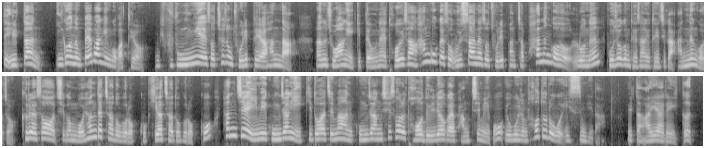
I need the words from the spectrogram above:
근데 일단 이거는 빼박인 것 같아요. 북미에서 최종 조립해야 한다. 라는 조항이 있기 때문에 더 이상 한국에서 울산에서 조립한 차 파는 걸로는 보조금 대상이 되지가 않는 거죠. 그래서 지금 뭐 현대차도 그렇고 기아차도 그렇고 현지에 이미 공장이 있기도 하지만 공장 시설을 더 늘려갈 방침이고 요걸 좀 서두르고 있습니다. 일단 IRA 끝.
